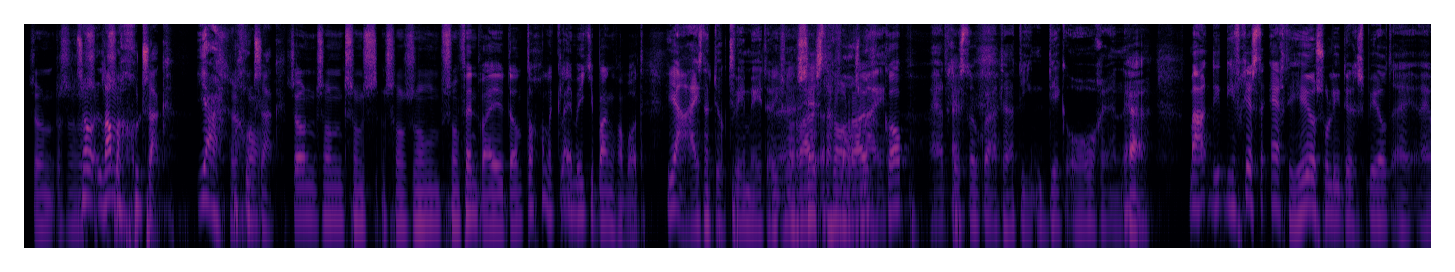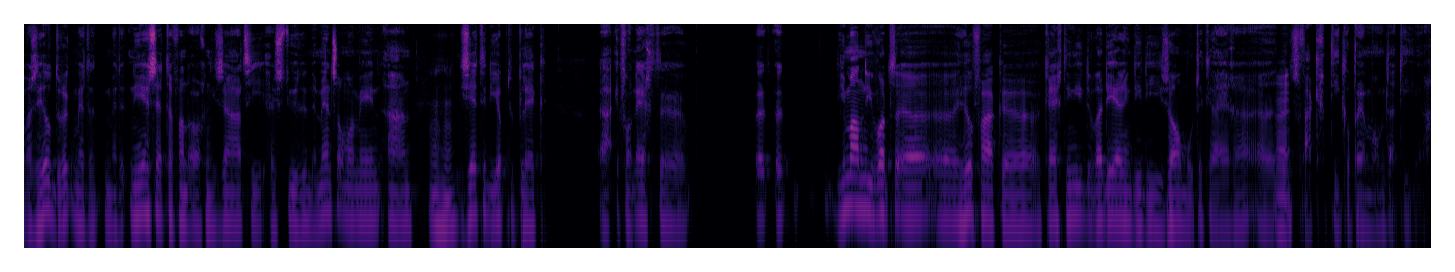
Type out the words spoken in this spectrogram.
Zo'n zo'n Zo'n lamme goedzak. Ja, een goedzak. Zo'n zo'n zo'n zo'n zo'n zo'n vent waar je dan toch wel een klein beetje bang van wordt. Ja, hij is natuurlijk 2 meter ruige- 60 zo'n volgens ruige mij. kop. Hij had gisteren ook had, had hij een dikke ogen. En, Ja. eh, maar die, die heeft gisteren echt heel solide gespeeld. Hij, hij was heel druk met het, met het neerzetten van de organisatie. Hij stuurde de mensen om hem heen aan. Mhm. Die zette die op de plek. Ja, ik vond echt... eh, die man die wordt eh, heel vaak... krijgt hij niet de waardering die hij zou moeten krijgen. Nee. Er is vaak kritiek op hem, omdat hij... ja,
